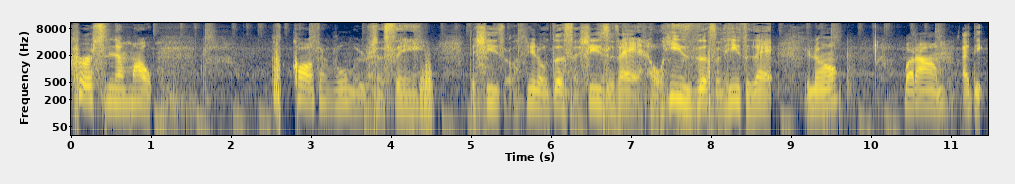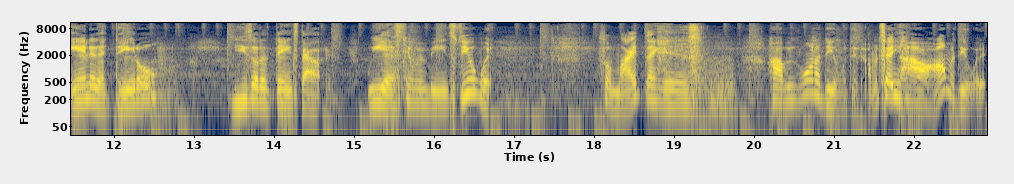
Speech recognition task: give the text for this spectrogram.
cursing them out, causing rumors and saying that she's a, you know, this and she's a that, or he's this and he's that, you know. But um, at the end of the day, though, these are the things that we as human beings deal with. So my thing is, how we gonna deal with it? I'm gonna tell you how I'm gonna deal with it.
